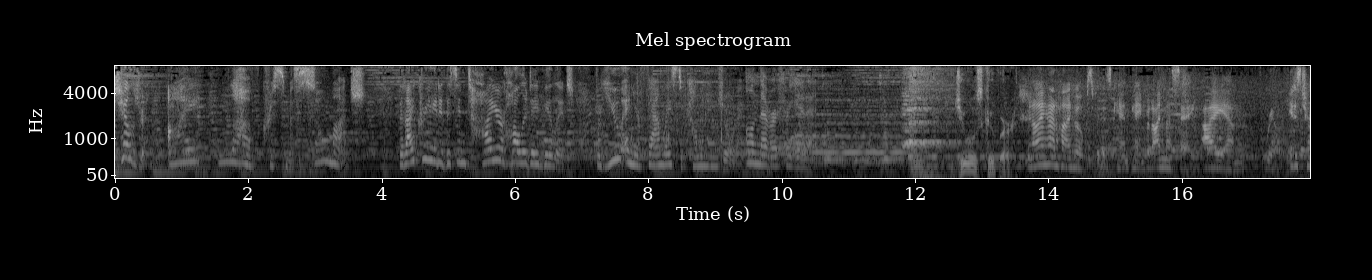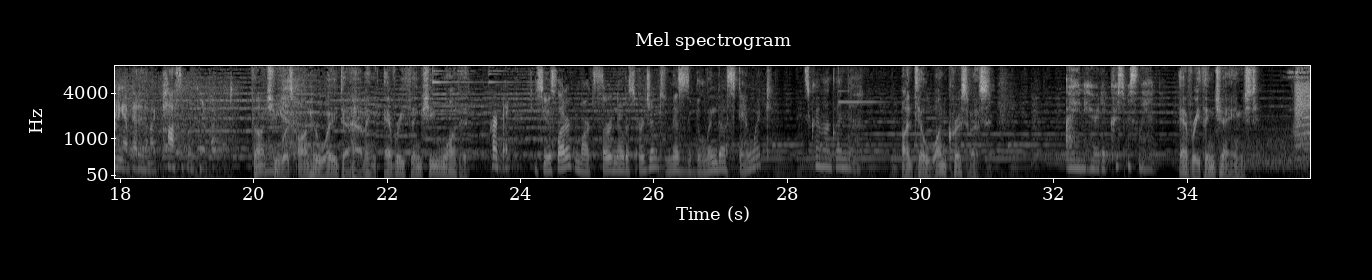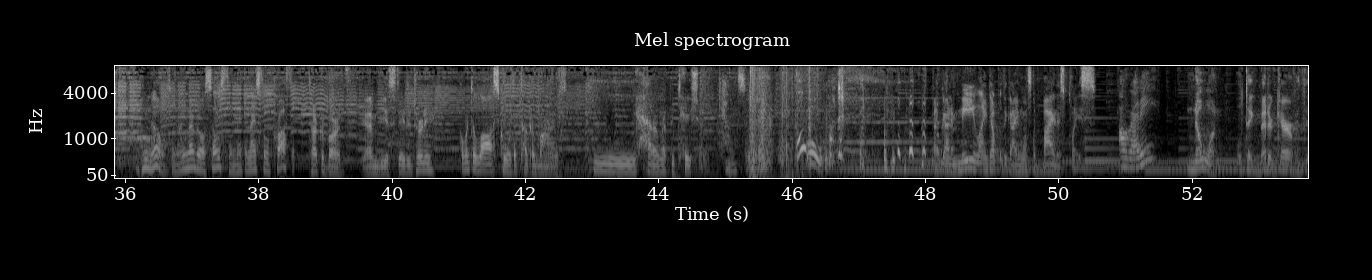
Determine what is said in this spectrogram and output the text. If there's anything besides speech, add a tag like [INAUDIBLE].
Children, I love Christmas so much that I created this entire holiday village for you and your families to come and enjoy. I'll never forget it. Jules Cooper, I mean, I had high hopes for this campaign, but I must say, I am thrilled. It is turning out better than I possibly could have hoped. thought she was on her way to having everything she wanted. Perfect. Did you see this letter? Marked third notice urgent. Mrs. Glinda Stanwyck. It's Grandma Glinda. Until one Christmas, I inherited Christmas land. everything changed. Who knows? You know, you might be able to sell this thing, make a nice little profit. Tucker Barnes. I'm the estate attorney. I went to law school with Tucker Barnes. He had a reputation. Counselor. Oh. [LAUGHS] I've got a meeting lined up with the guy who wants to buy this place. Already? No one will take better care of it than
